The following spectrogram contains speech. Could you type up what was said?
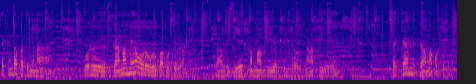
செகண்டாக பார்த்தீங்கன்னா ஒரு கணமே ஒரு உறுப்பாக கொடுத்துருக்குறாங்க. அதாவது ஏக்கமா பி அப்படிங்கிற ஒரு கணத்தையே செகண்ட் டேர்மாக கொடுத்துருக்காங்க.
